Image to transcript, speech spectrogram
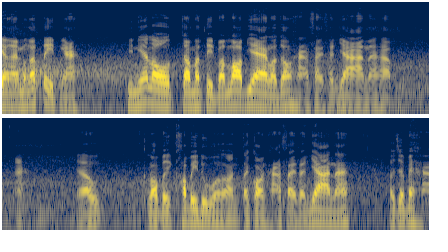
ยังไงมันก็ติดไง ทีนี้เราจะมาติดวัดรอบแยกเราต้องหาสายสัญญาณนะครับอะเดี๋ยวเราไปเข้าไปดูกันก่อน แต่ก่อนหาสายสัญญาณนะ เราจะไปหา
